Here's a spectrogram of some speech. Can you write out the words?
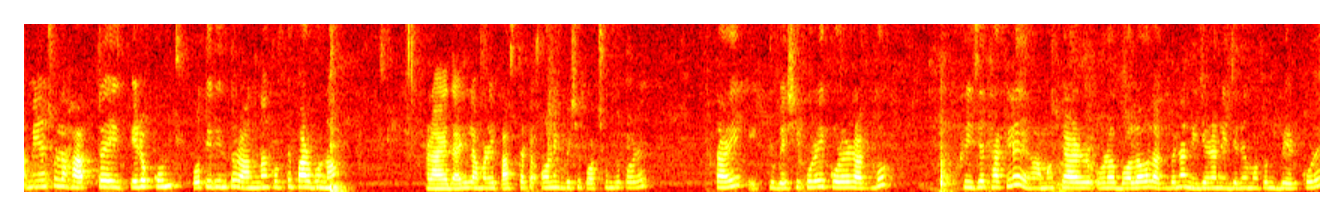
আমি আসলে হাতটা এরকম প্রতিদিন তো রান্না করতে পারব না। রায় দাহিল আমার এই পাস্তাটা অনেক বেশি পছন্দ করে। তাই একটু বেশি করেই করে রাখব। ফ্রিজে থাকলে আমাকে আর ওরা বলাও লাগবে না, নিজেরা নিজেদের মতন বের করে,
